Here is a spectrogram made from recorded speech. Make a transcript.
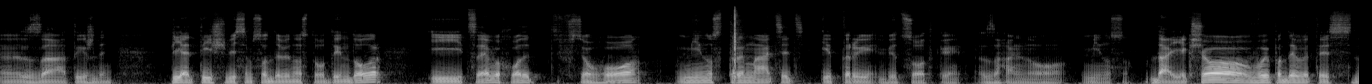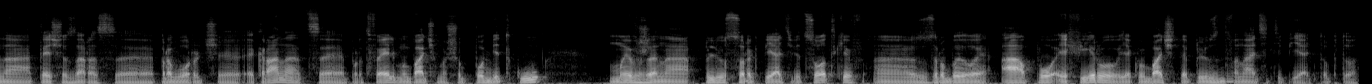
е, за тиждень. 5891 долар. І це виходить всього мінус 13,3% загального мінусу. Да, якщо ви подивитесь на те, що зараз е, праворуч екрана, це портфель, ми бачимо, що по бітку ми вже на плюс 45% е, зробили, а по ефіру, як ви бачите, плюс 12,5%. Тобто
